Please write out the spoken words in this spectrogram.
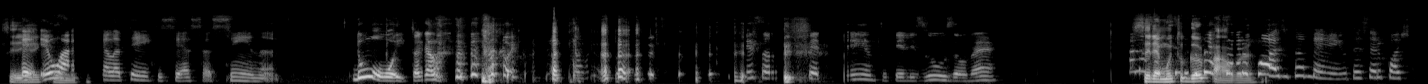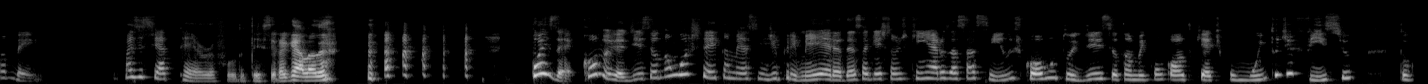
Seria É, eu acho que ela tem que ser assassina do 8. Aquela. Esse é o experimento que eles usam, né? Seria muito girl O terceiro power. pode também, o terceiro pode também. Mas e se a Terra for do terceiro? Aquela, né? Pois é, como eu já disse, eu não gostei também, assim, de primeira, dessa questão de quem eram os assassinos. Como tu disse, eu também concordo que é, tipo, muito difícil tu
